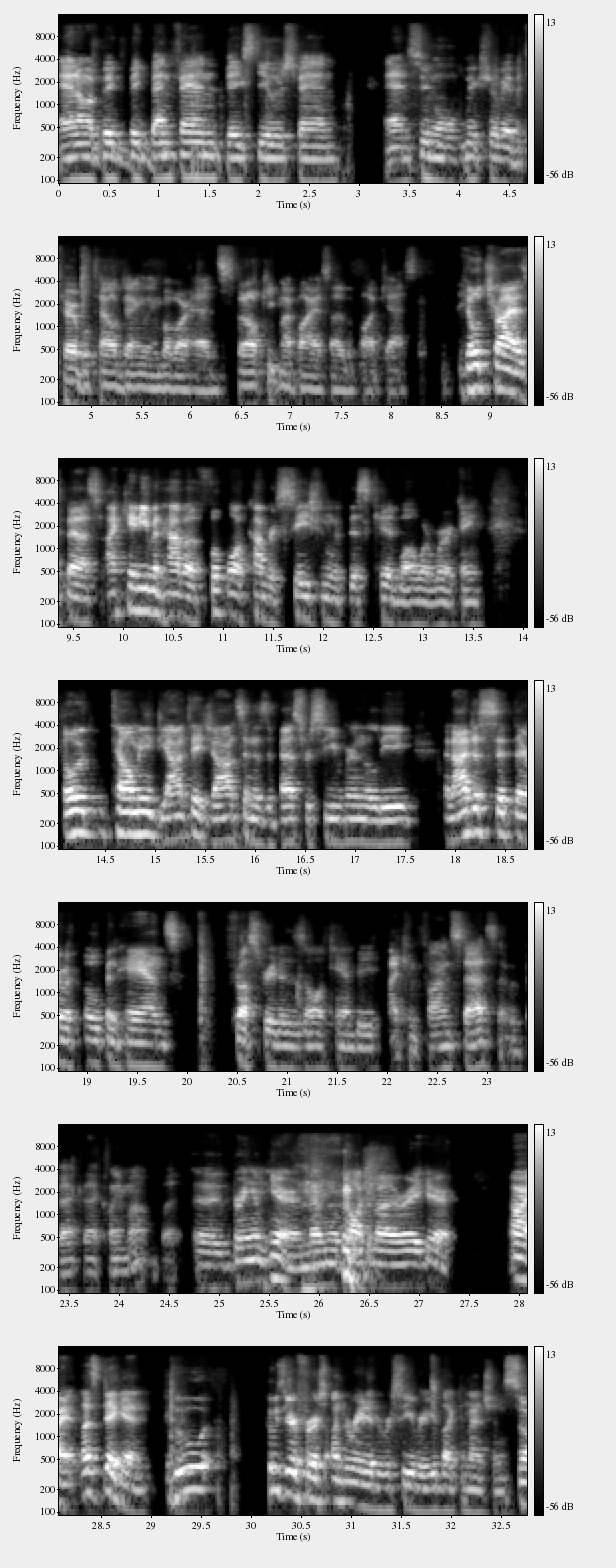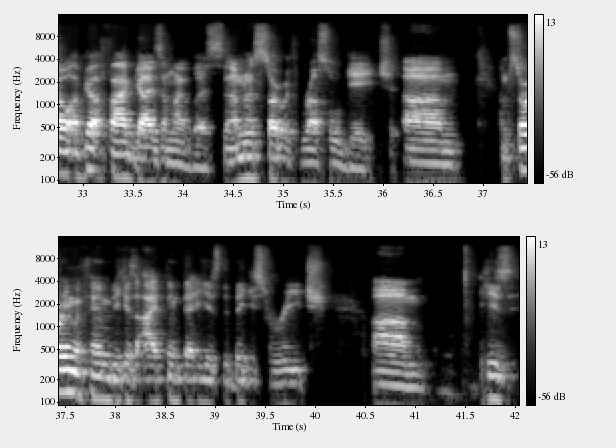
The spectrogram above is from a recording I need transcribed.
And I'm a big, big Ben fan, big Steelers fan. And soon we'll make sure we have a terrible towel dangling above our heads, but I'll keep my bias out of the podcast. He'll try his best. I can't even have a football conversation with this kid while we're working. He'll tell me Diontae Johnson is the best receiver in the league. And I just sit there with open hands, frustrated as all can be. I can find stats that would back that claim up, but uh, bring him here and then we'll talk about it right here. All right, let's dig in. Who Who's your first underrated receiver you'd like to mention? So I've got five guys on my list, and I'm going to start with Russell Gage. Um, I'm starting with him because I think that he is the biggest reach. Um, he's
